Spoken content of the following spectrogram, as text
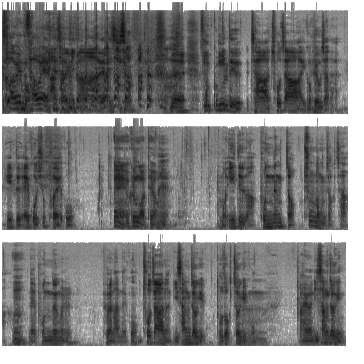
사회는 사회. 아 사회입니까? 아, 네, 죄송합니다. 아, 네, 삼권분리. 이드 자 초자 이거 배우잖아요 이드 에고 슈퍼 에고 네, 그런 것 같아요. 네. 뭐 이드가 본능적 충동적 자 음, 내 본능을 표현하내고 초자는 이상적이고 도덕적이고 음, 과연 이상적인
